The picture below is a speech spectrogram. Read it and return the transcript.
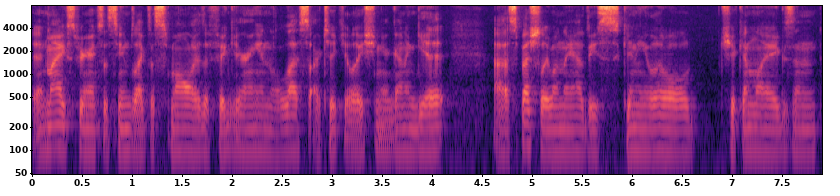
In my experience, it seems like the smaller the figurine, the less articulation you're going to get uh, especially when they have these skinny little chicken legs and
